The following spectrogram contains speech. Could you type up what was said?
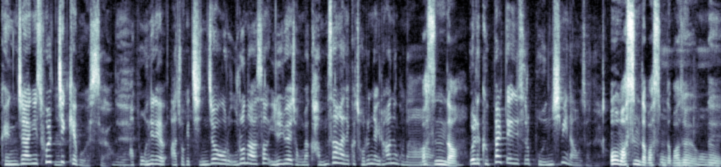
굉장히 솔직해 보였어요. 네. 아, 본인의 아주 그 진정으로 우러나서 인류에 정말 감사하니까 저런 얘기를 하는구나. 맞습니다. 원래 급할 때일수록 본심이 나오잖아요. 어 맞습니다, 맞습니다, 어, 맞아요. 어. 네,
